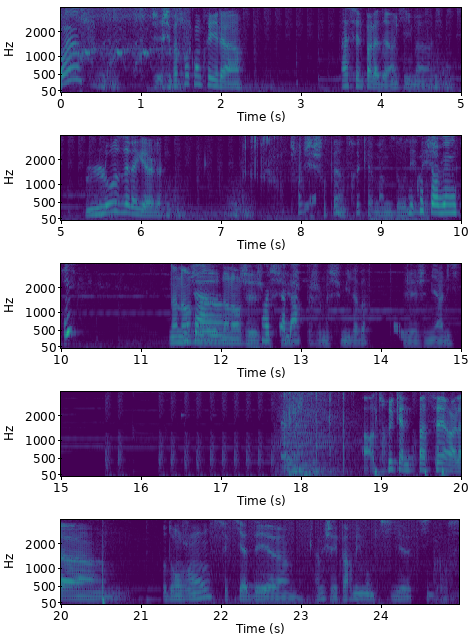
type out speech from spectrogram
Quoi J'ai pas trop compris, là. Ah, c'est le paladin qui m'a... Losé la gueule. Je crois que j'ai chopé un truc à main de donner. Du coup, tu reviens ici Non, non, je, non, non, je, me, suis, je, me suis mis là-bas. J'ai j'ai mis un lit. Alors, truc à ne pas faire à la... au donjon, c'est qu'il y a des... euh, Ah oui, j'avais pas remis mon petit euh, tigre aussi.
